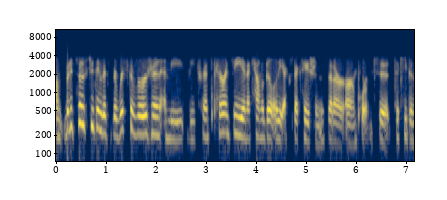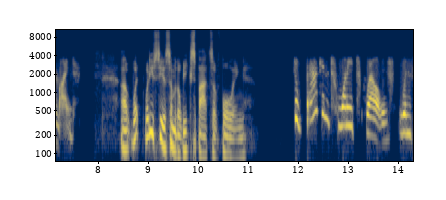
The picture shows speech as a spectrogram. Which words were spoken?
Um, but it's those two things, it's the risk aversion and the, the transparency and accountability expectations that are, are important to, to keep in mind. Uh, what, what do you see as some of the weak spots of polling? So back in 2012, when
